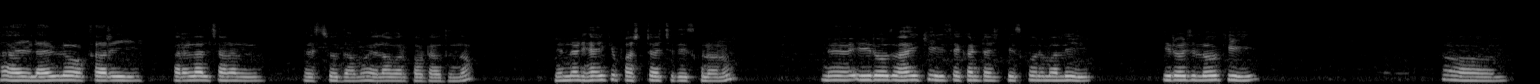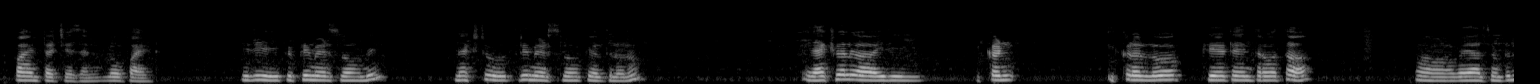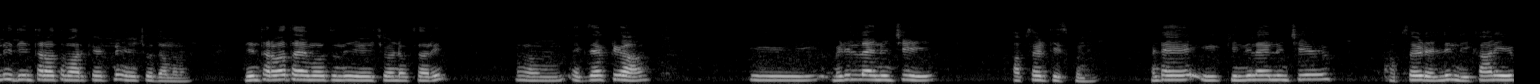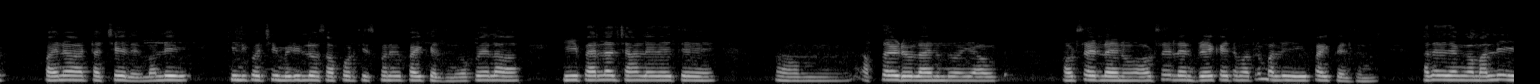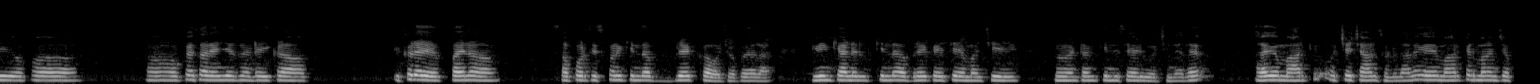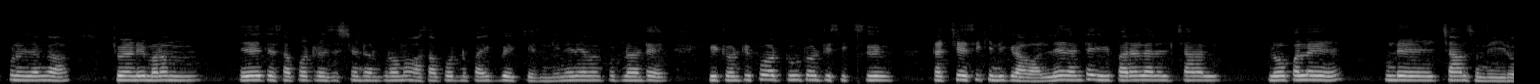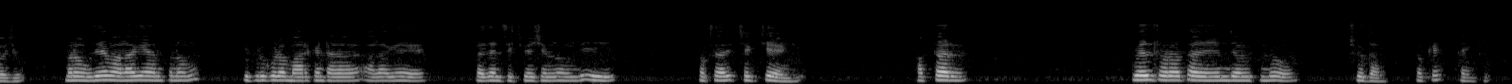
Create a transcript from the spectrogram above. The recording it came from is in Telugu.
హాయ్ లైవ్లో ఒకసారి పరలాల్ ఛానల్ వేసి చూద్దాము ఎలా వర్కౌట్ అవుతుందో. నిన్నటి హైకి ఫస్ట్ టచ్ తీసుకున్నాను. ఈరోజు హైకి సెకండ్ టచ్ తీసుకొని మళ్ళీ ఈరోజు లోకి పాయింట్ టచ్ చేశాను లో పాయింట్ ఇది ఫిఫ్టీన్ మినిట్స్లో ఉంది. నెక్స్ట్ త్రీ మినిట్స్లోకి వెళ్తున్నాను. ఇది యాక్చువల్గా ఇది ఇక్కడ ఇక్కడ లో క్రియేట్ అయిన తర్వాత వేయాల్సి ఉంటుంది దీని తర్వాత మార్కెట్ని చూద్దాం మనం. దీని తర్వాత ఏమవుతుంది చూడండి ఒకసారి. ఎగ్జాక్ట్గా ఈ మిడిల్ లైన్ నుంచి అప్ సైడ్ తీసుకుంది. అంటే ఈ కింది లైన్ నుంచి అప్ సైడ్ వెళ్ళింది కానీ పైన టచ్ చేయలేదు. మళ్ళీ కిందికి వచ్చి మిడిల్లో సపోర్ట్ తీసుకొని పైకి వెళ్తుంది ఒకవేళ ఈ ప్యారలల్ ఛానల్ ఏదైతే అప్ సైడ్ లైన్ ఉందో ఈ outside line outside line break అయితే మాత్రం మళ్ళీ పైకి వెళ్తుంది. అదేవిధంగా మళ్ళీ ఒక ఒకేసారి ఏం చేసిందంటే ఇక్కడ ఇక్కడే పైన సపోర్ట్ తీసుకొని కింద బ్రేక్ కావచ్చు. ఒకవేళ గ్రీన్ క్యాండిల్ కింద బ్రేక్ అయితే మంచి మూమెంటం కింది సైడ్కి వచ్చింది. అదే అలాగే మార్కెట్ వచ్చే ఛాన్స్ ఉంటుంది. అలాగే మార్కెట్ మనం చెప్పుకున్న విధంగా చూడండి మనం ఏదైతే సపోర్ట్ రెసిస్టెంట్ అనుకున్నామో ఆ సపోర్ట్ను పైకి బ్రేక్ చేసింది. నేనేమనుకుంటున్నా అంటే ఈ twenty four to twenty six touch చేసి కిందికి రావాలి. లేదంటే ఈ పర్యాల ఛానల్ లోపలే ఉండే ఛాన్స్ ఉంది ఈరోజు మనం ఉదయం అలాగే అనుకున్నాము. ఇప్పుడు కూడా మార్కెట్ అలాగే ప్రజెంట్ సిచ్యువేషన్లో ఉంది. ఒకసారి చెక్ చేయండి. ఆఫ్టర్ ట్వెల్వ్ తర్వాత ఏం జరుగుతుందో చూద్దాం. Okay thank you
